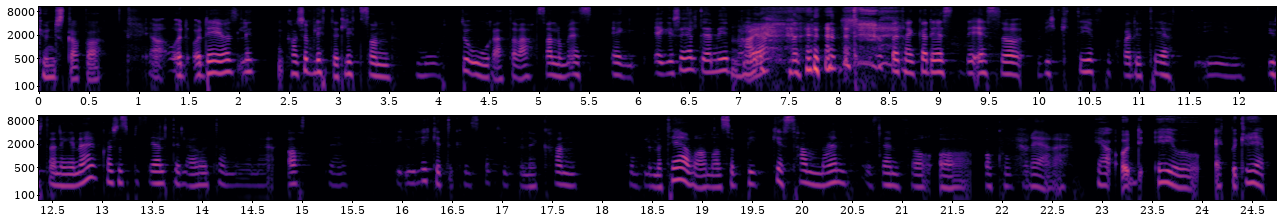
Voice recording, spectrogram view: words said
kunnskaper. Ja, og, og det er jo litt, kanskje blitt et litt sånn moteord etter hvert, selv om jeg, jeg, jeg er ikke helt enig i det. og jeg tenker det, er- det er så viktig for kvalitet i utdanningene, kanskje spesielt i lærerutdanningene, at eh, de ulike kunnskapstypene kan komplementere hverandre, altså bygge sammen istedenfor å, å konkurrere. Ja, og det er jo et begrep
